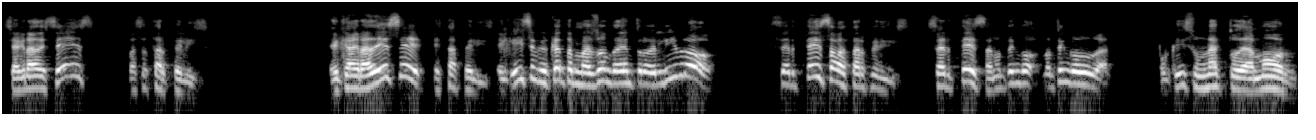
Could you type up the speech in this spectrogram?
Si agradeces, vas a estar feliz. El que agradece, está feliz. El que dice que canta Mayón dentro del libro, certeza va a estar feliz. Certeza, no tengo, no tengo dudas porque hizo un acto de amor,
